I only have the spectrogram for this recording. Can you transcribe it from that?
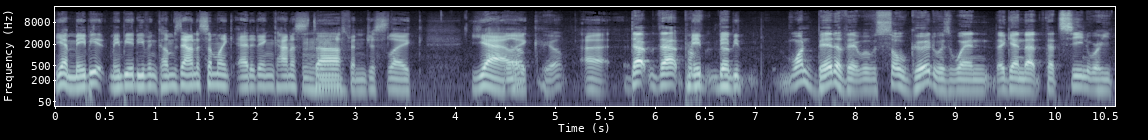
yeah maybe it maybe it even comes down to some like editing kind of Mhm. stuff and just like yeah Yep, like yep. uh that that perf- maybe- maybe- one bit of it was so good was when again that that scene where he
